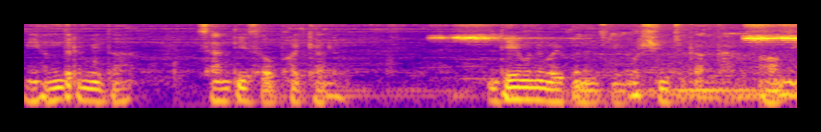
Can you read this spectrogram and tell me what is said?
మీ అందరి మీద శాంతి సౌభాగ్యాలు. దేవుని వైపు నుంచి వర్షించుగాక ఆమె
